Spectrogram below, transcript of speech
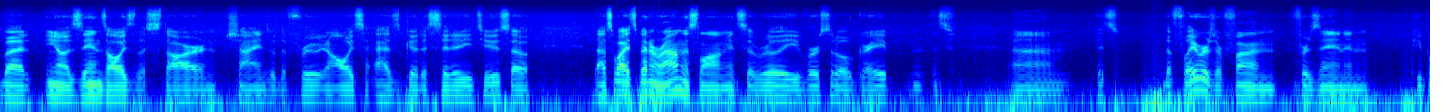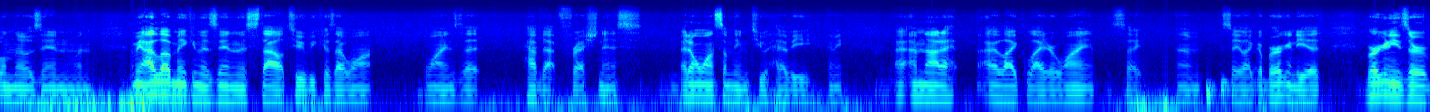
but you know, Zin's always the star and shines with the fruit, and always has good acidity too. So that's why it's been around this long. It's a really versatile grape. It's um, it's the flavors are fun for Zin, and people know Zin when. I mean, I love making the Zin in this style too because I want wines that have that freshness. I don't want something too heavy. I mean, I, I'm not a. I like lighter wine. It's like, um, say like a Burgundy. It, Burgundies are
